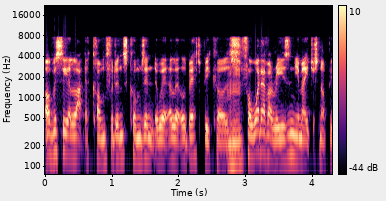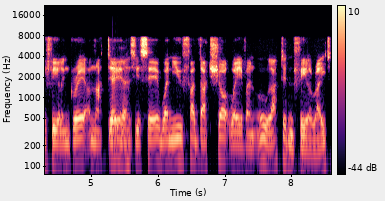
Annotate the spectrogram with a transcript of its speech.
obviously a lack of confidence comes into it a little bit because mm-hmm. for whatever reason you might just not be feeling great on that day. Yeah, yeah. And as you say, when you've had that shot where you went, oh, that didn't feel right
